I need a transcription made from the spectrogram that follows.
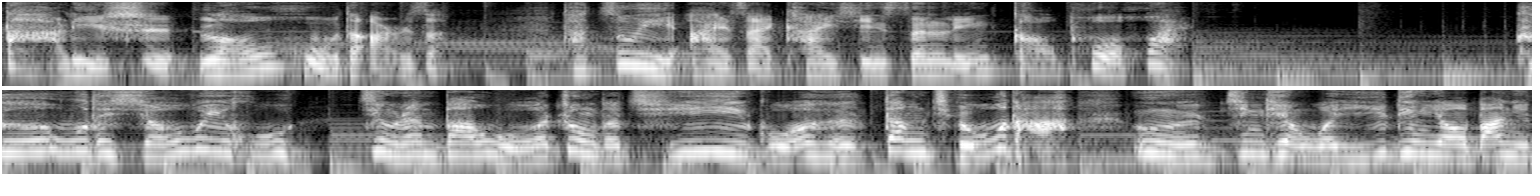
大力士老虎的儿子，他最爱在开心森林搞破坏。可恶的小威虎！竟然把我种的奇异果当球打！嗯，今天我一定要把你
